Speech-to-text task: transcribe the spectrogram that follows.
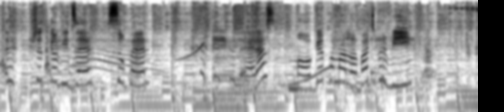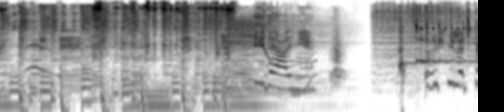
Y, Wszystko widzę. Super. Teraz mogę pomalować brwi. Idealnie. Y, Chwileczkę.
